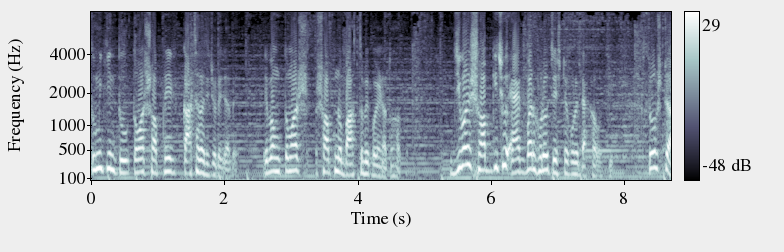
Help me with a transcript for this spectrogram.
তুমি কিন্তু তোমার স্বপ্নের কাছাকাছি চলে যাবে এবং তোমার স্বপ্ন বাস্তবে পরিণত হবে। জীবনে সব কিছু একবার হলেও চেষ্টা করে দেখা উচিত। স্রষ্টা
